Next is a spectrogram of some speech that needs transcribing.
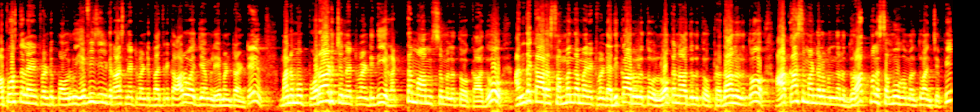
అపోస్తలైనటువంటి పౌలు ఎఫీసీలకు రాసినటువంటి పత్రిక ఆరో అధ్యాయంలో ఏమంటారంటే మనము పోరాడుచున్నటువంటిది రక్త మాంసములతో కాదు అంధకార సంబంధమైనటువంటి అధికారులతో లోకనాథులతో ప్రధానులతో ఆకాశ మండలం ఉందన్న దురాత్మల సమూహములతో అని చెప్పి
